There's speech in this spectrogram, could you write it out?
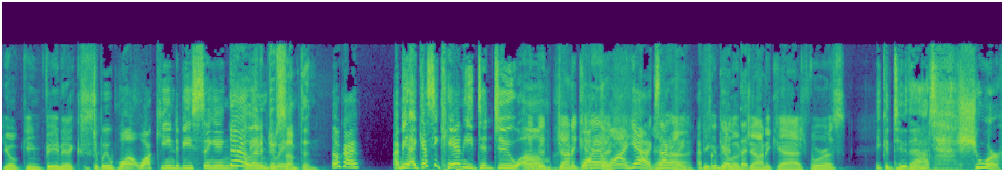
Joaquin Phoenix. Do we want Joaquin to be singing? Yeah, I let mean, him do we- something. Okay. I mean, I guess he can. He did do um, He did Johnny Walk Cash. the Line. Yeah, exactly. Yeah, I he can do a little that Johnny Cash for us. He could do that. Sure.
